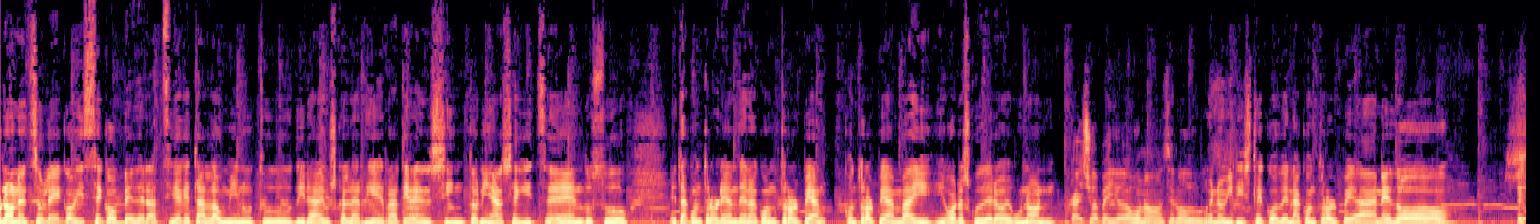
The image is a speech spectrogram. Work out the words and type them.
Egun honetzule goizeko bederatziak eta lau minutu dira Euskal Herria irratiaren sintonia segitzen duzu. Eta kontrolean dena kontrolpean, kontrolpean bai, Igor Eskudero egunon. Kaixo apeio, egunon, zer moduz? Bueno, iristeko dena kontrolpean edo... E,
